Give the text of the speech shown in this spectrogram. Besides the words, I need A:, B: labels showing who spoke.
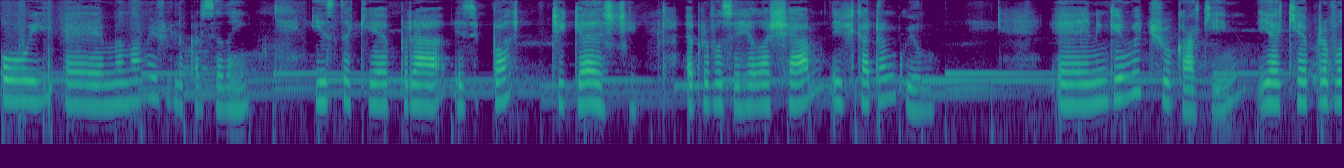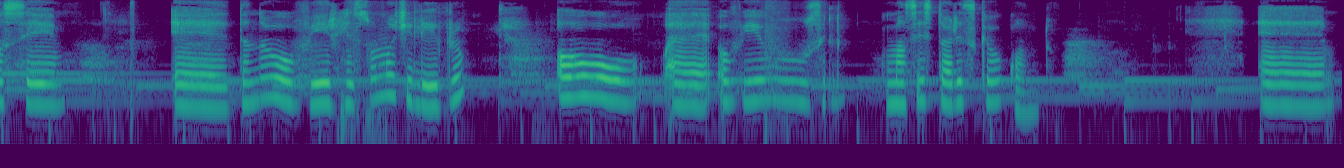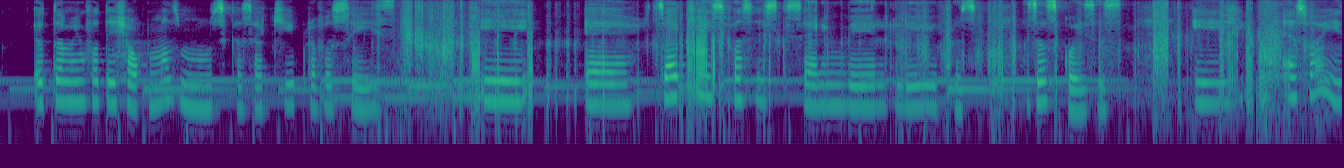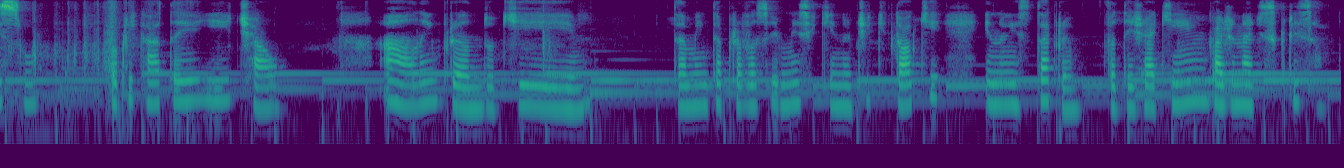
A: Oi, é, meu nome é Júlia Carcelém. Isso aqui é para esse podcast é para você relaxar e ficar tranquilo. É, ninguém vai te julgar aqui e aqui é para você é, ouvir resumos de livro ou é, ouvir os, umas histórias que eu conto. É, eu também vou deixar algumas músicas aqui para vocês. E é, só que se vocês quiserem ver livros, essas coisas. E é só isso. Obrigada e tchau. Ah, lembrando que também tá para você me seguir no TikTok e no Instagram. Vou deixar aqui embaixo na descrição.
